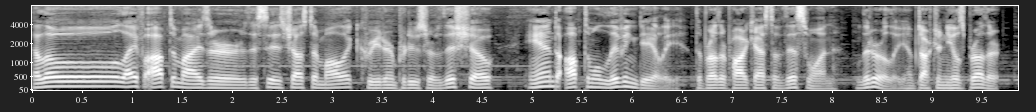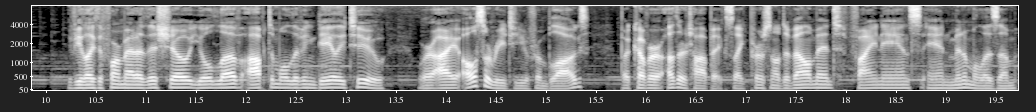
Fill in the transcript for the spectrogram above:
Hello, Life Optimizer. This is Justin Malik, creator and producer of this show and Optimal Living Daily, the brother podcast of this one. Literally, I'm Dr. Neil's brother. If you like the format of this show, you'll love Optimal Living Daily too, where I also read to you from blogs, but cover other topics like personal development, finance, and minimalism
